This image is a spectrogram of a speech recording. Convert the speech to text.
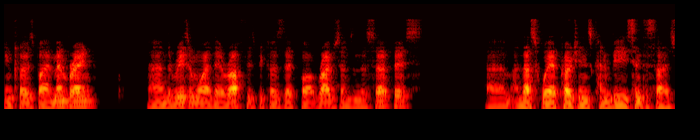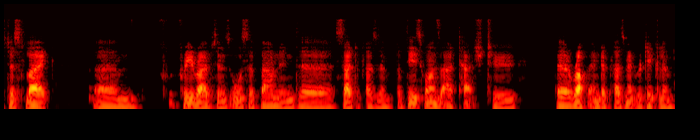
enclosed by a membrane. And the reason why they're rough is because they've got ribosomes on the surface um, and that's where proteins can be synthesized, just like um, free ribosomes also found in the cytoplasm, but these ones are attached to the rough endoplasmic reticulum.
